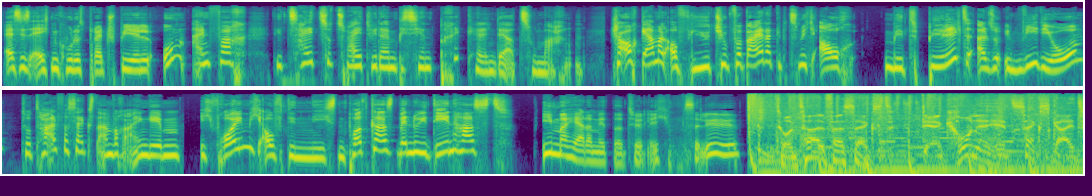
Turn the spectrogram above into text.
es ist echt ein cooles Brettspiel, um einfach die Zeit zu zweit wieder ein bisschen prickelnder zu machen. Schau auch gerne mal auf YouTube vorbei, da gibt's mich auch mit Bild, also im Video. Total versext einfach eingeben. Ich freue mich auf den nächsten Podcast. Wenn du Ideen hast, immer her damit natürlich. Salü. Total versext. Der Krone-Hit Sex Guide.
